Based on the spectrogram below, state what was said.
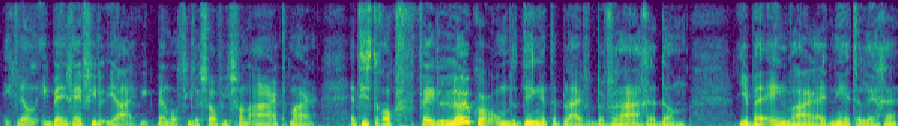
ik, wil, ik ben geen filo- ja, ik ben wel filosofisch van aard. Maar het is toch ook veel leuker om de dingen te blijven bevragen dan je bij één waarheid neer te leggen.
